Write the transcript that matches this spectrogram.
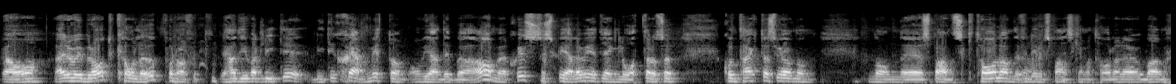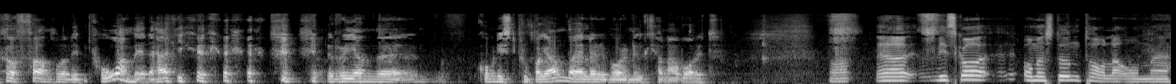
Ja, det var ju bra att kolla upp på något. För det hade ju varit lite, lite skämmigt om, om vi hade bara, ja men schysst så spelar vi ett gäng låtar och så kontaktas vi av någon, någon eh, spansktalande, för ja. det är väl spanska man talar där och bara, vad fan håller vi på med? Det här är ju ren eh, kommunistpropaganda eller vad det nu kan ha varit. Ja. Eh, vi ska om en stund tala om eh,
